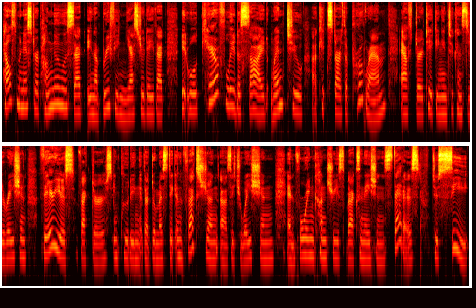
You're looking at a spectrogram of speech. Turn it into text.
Health Minister Park Neung-hoo said in a briefing yesterday that it will carefully decide when to uh, kickstart the program after taking into consideration various factors, including the domestic infection uh, situation and foreign countries' vaccination status, to see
